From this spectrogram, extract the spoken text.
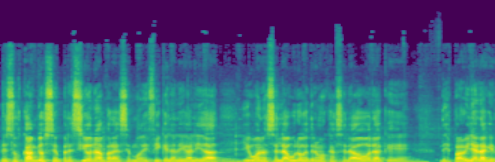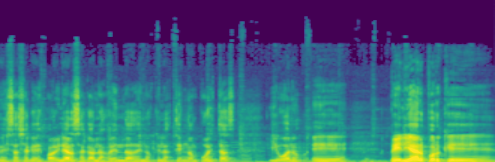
de esos cambios se presiona para que se modifique la legalidad. Y bueno, es el laburo que tenemos que hacer ahora, que despabilar a quienes haya que despabilar, sacar las vendas de los que las tengan puestas y bueno, eh, pelear porque,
